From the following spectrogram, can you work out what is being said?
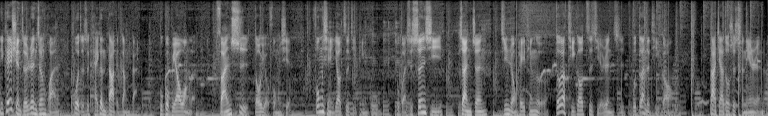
你可以选择认真还，或者是开更大的杠杆。不过不要忘了，凡事都有风险，风险要自己评估。不管是升息、战争、金融黑天鹅，都要提高自己的认知，不断的提高。大家都是成年人了，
